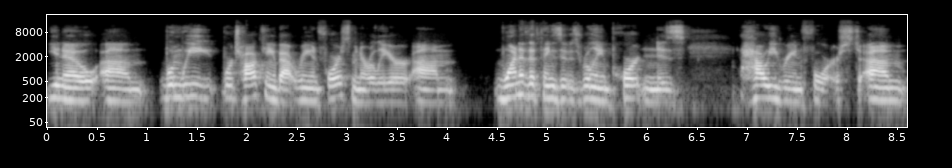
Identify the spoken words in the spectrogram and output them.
you know, um, when we were talking about reinforcement earlier, um, one of the things that was really important is how you reinforced. Um,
